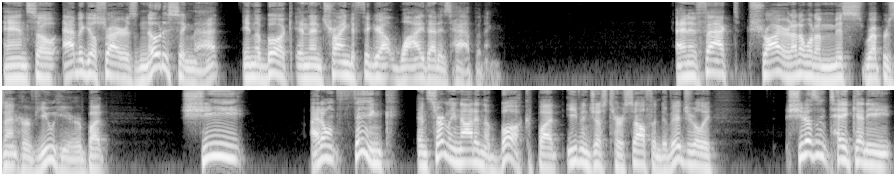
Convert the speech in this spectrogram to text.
And so Abigail Shrier is noticing that in the book and then trying to figure out why that is happening. And in fact, Shrier, and I don't want to misrepresent her view here, but she, I don't think, and certainly not in the book, but even just herself individually, she doesn't take any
